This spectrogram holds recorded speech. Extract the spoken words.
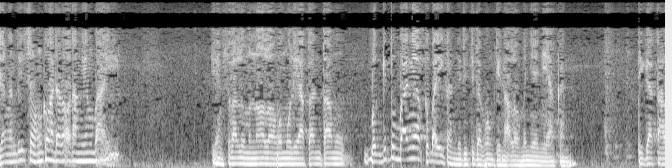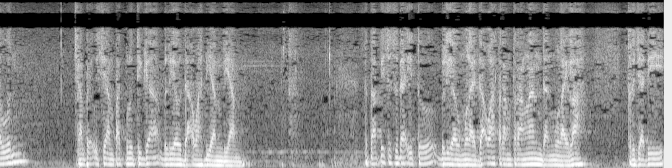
jangan risau engkau adalah orang yang baik. Yang selalu menolong, memuliakan tamu. Begitu banyak kebaikan jadi tidak mungkin Allah menyia-nyiakan. Tiga tahun sampai usia 43 beliau dakwah diam-diam. Tetapi sesudah itu beliau mulai dakwah terang-terangan dan mulailah terjadi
